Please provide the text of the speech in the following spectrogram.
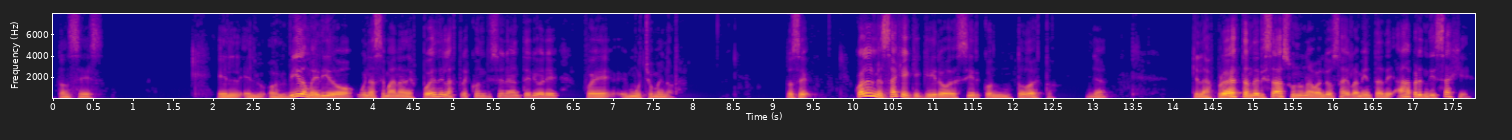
Entonces, el, olvido medido una semana después de las tres condiciones anteriores fue mucho menor. Entonces, ¿cuál es el mensaje que quiero decir con todo esto? ¿Ya? Que las pruebas estandarizadas son una valiosa herramienta de aprendizaje,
